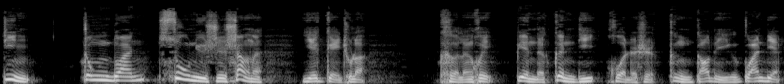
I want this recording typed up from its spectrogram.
定终端速率之上呢，也给出了可能会变得更低或者是更高的一个观点，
